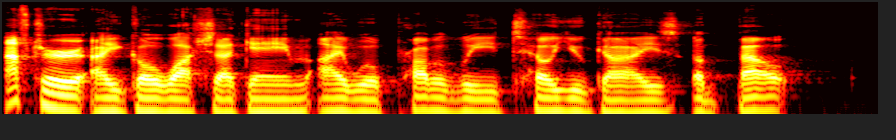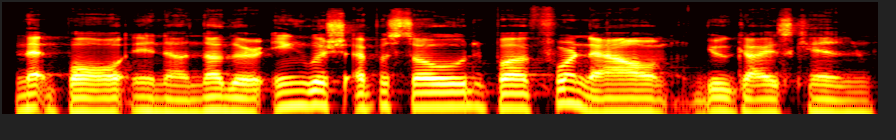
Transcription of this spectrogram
after I go watch that game, I will probably tell you guys about netball in another English episode. But for now, you guys can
